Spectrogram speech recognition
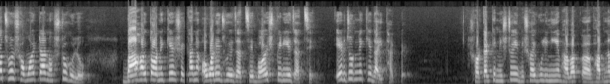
বছর সময়টা নষ্ট হলো বা হয়তো অনেকের সেখানে ওভারেজ হয়ে যাচ্ছে, বয়স পেরিয়ে যাচ্ছে, এর জন্য কে দায়ী থাকবে? সরকারকে নিশ্চয়ই এই বিষয়গুলি নিয়ে ভাবা ভাবনা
